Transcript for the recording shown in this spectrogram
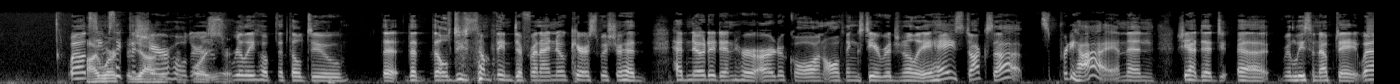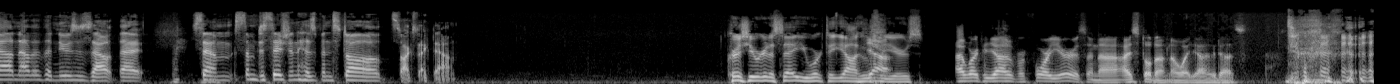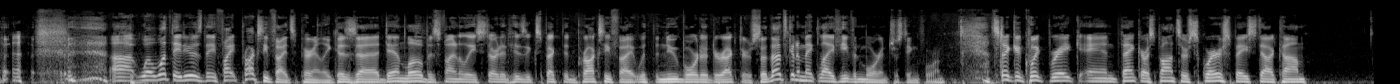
Well, it seems like the Yahoo shareholders really hope that they'll do that, that they'll do something different. I know Kara Swisher had had noted in her article on All Things D originally, "Hey, stock's up. It's pretty high," and then she had to uh, release an update. Well, now that the news is out that some some decision has been stalled, stock's back down. Chris, you were going to say you worked at Yahoo Yeah. for years. I worked at Yahoo for four years, and uh, I still don't know what Yahoo does. Uh, well, what they do is they fight proxy fights, apparently, because uh, Dan Loeb has finally started his expected proxy fight with the new board of directors. So that's going to make life even more interesting for him. Let's take a quick break and thank our sponsor, Squarespace.com.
